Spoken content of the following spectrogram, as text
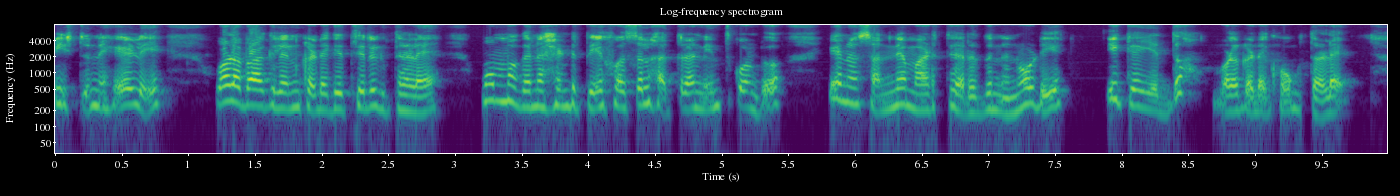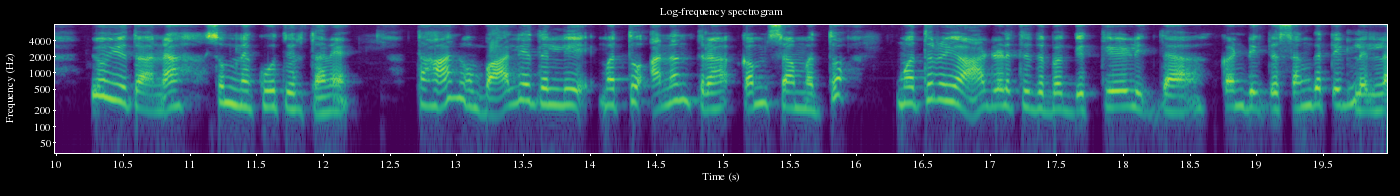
ಇಷ್ಟನ್ನ ಹೇಳಿ ಒಳಬಾಗಿಲಿನ ಕಡೆಗೆ ತಿರುಗ್ತಾಳೆ. ಮೊಮ್ಮಗನ ಹೆಂಡತಿ ಹೊಸಲ್ ಹತ್ರ ನಿಂತ್ಕೊಂಡು ಏನೋ ಸನ್ನೆ ಮಾಡ್ತಾ ಇರೋದನ್ನ ನೋಡಿ ಈಕೆ ಎದ್ದು ಒಳಗಡೆಗೆ ಹೋಗ್ತಾಳೆ. ಯುಯುತಾನ ಸುಮ್ಮನೆ ಕೂತಿರ್ತಾನೆ. ತಾನು ಬಾಲ್ಯದಲ್ಲಿ ಮತ್ತು ಅನಂತರ ಕಂಸ ಮತ್ತು ಮಧುರೆಯ ಆಡಳಿತದ ಬಗ್ಗೆ ಕೇಳಿದ್ದ, ಕಂಡಿದ್ದ ಸಂಗತಿಗಳೆಲ್ಲ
